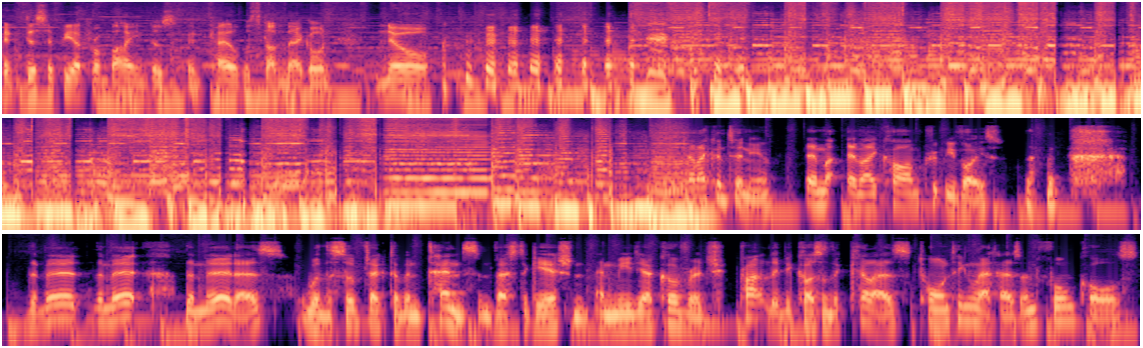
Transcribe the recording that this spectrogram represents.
it disappeared from behind us. And Kyle was standing there going, "No." Can I continue in my, in my calm, creepy voice? the, mur- the, mur- the murders were the subject of intense investigation and media coverage, partly because of the killers' taunting letters and phone calls.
